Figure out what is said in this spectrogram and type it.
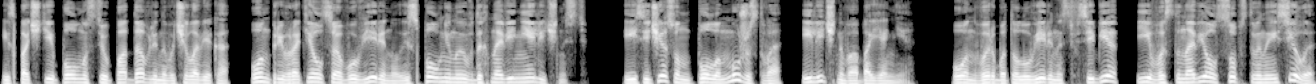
Из почти полностью подавленного человека он превратился в уверенную, исполненную вдохновения личность. И сейчас он полон мужества и личного обаяния. Он выработал уверенность в себе и восстановил собственные силы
